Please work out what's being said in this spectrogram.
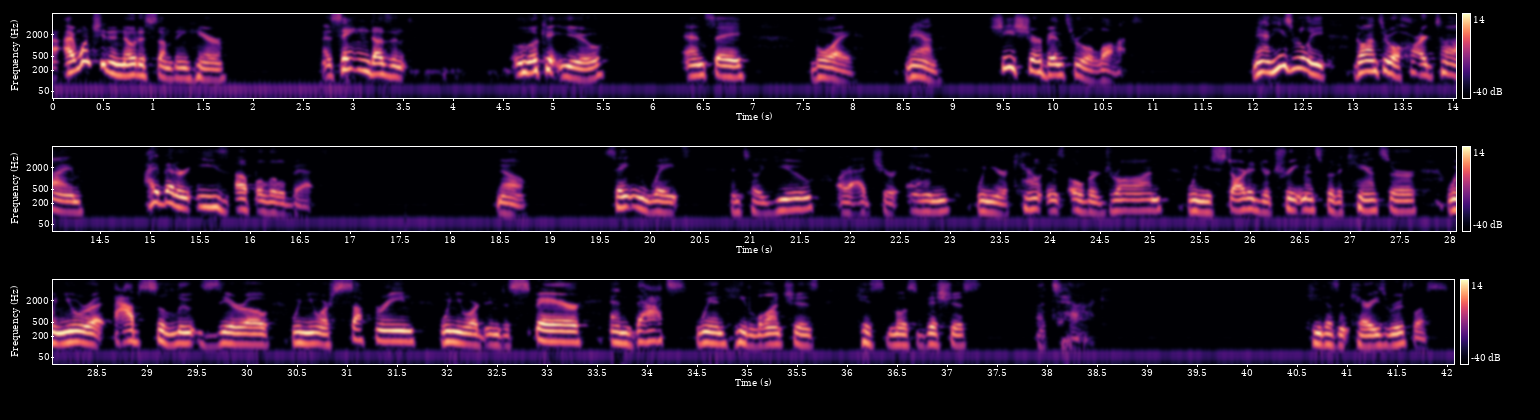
I want you to notice something here. Satan doesn't look at you and say, Boy, man, she's sure been through a lot. Man, he's really gone through a hard time. I better ease up a little bit. No. Satan waits until you are at your end, when your account is overdrawn, when you started your treatments for the cancer, when you were at absolute zero, when you are suffering, when you are in despair, and that's when he launches his most vicious attack. He doesn't care. He's ruthless.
